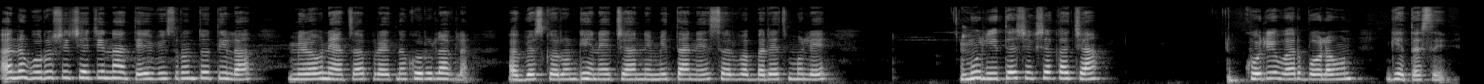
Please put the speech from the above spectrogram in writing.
आणि गुरु शिष्याचे नाते विसरून तो तिला मिळवण्याचा प्रयत्न करू लागला. अभ्यास करून घेण्याच्या निमित्ताने सर्व बरेच मुले मुली त्या शिक्षकाच्या खोलीवर बोलावून घेत असे.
